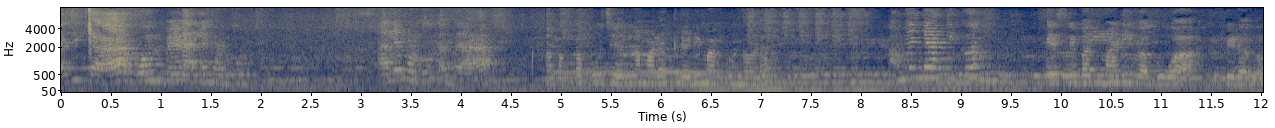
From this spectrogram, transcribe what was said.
ಅಜ್ಜಿಕ ಫೋನ್ ಬೇಡ ಅಲ್ಲೇ ಮಾಡ್ಕೊ ಅಲ್ಲೇ ಮಾಡ್ಬೇಕಂದ ನಮ್ಮ ಅಕ್ಕ ಪೂಜೆ ಎಲ್ಲ ಮಾಡಕ್ಕೆ ರೆಡಿ ಮಾಡ್ಕೊಂಡವಳೆ. ಕೇಸರಿ ಬಾತ್ ಮಾಡಿ ಇವಾಗ ಹೂವು ಇಡೋದು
